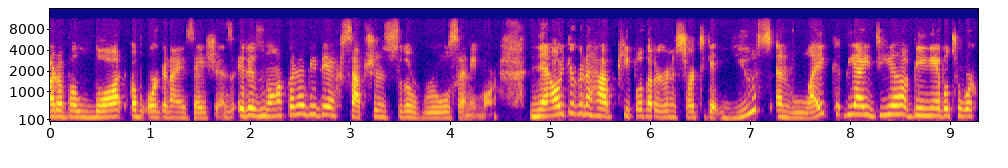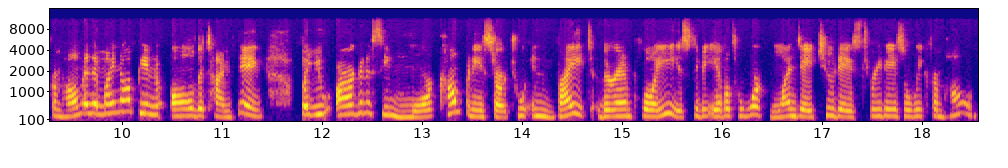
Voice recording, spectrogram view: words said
out of a lot of organizations. It is not going to be the exceptions to the rules anymore. Now you're going to have people that are going to start to get used and like the idea of being able to work from home. And it might not be an all the time thing, but you are going to see more companies start to invite their employees to be able to work one day, two days, three days a week from home.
